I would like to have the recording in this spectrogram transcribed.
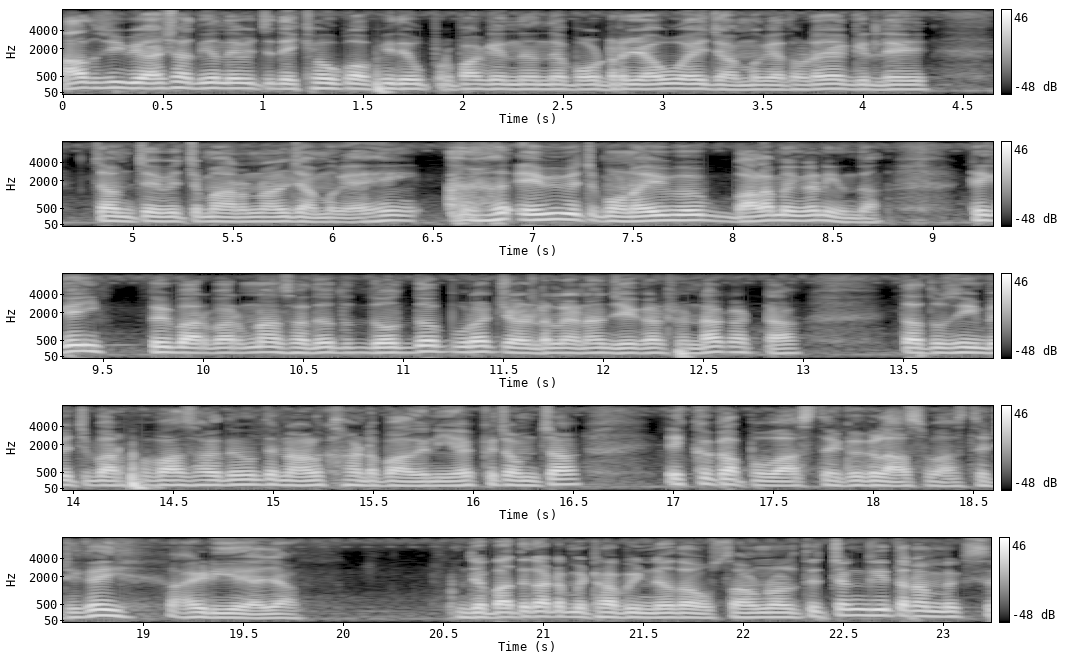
ਆ ਤੁਸੀਂ ਵਿਆਹ ਸ਼ਾਦੀਆਂ ਦੇ ਵਿੱਚ ਦੇਖਿਓ ਕਾਫੀ ਦੇ ਉੱਪਰ ਪਾ ਕੇ ਦਿੰਦੇ ਹੁੰਦੇ ਪਾਊਡਰ ਜਾਊ ਇਹ ਜੰਮ ਗਿਆ ਥੋੜਾ ਜਿਹਾ ਗਿੱਲੇ ਚਮਚੇ ਵਿੱਚ ਮਾਰਨ ਨਾਲ ਜੰਮ ਗਏ ਇਹ ਇਹ ਵੀ ਵਿੱਚ ਪਾਉਣਾ, ਇਹ ਵੀ ਬਾਹਲਾ ਮਹਿੰਗਾ ਨਹੀਂ ਹੁੰਦਾ। ਠੀਕ ਹੈ ਜੀ? ਤੁਸੀਂ ਬਾਰ-ਬਾਰ ਬਣਾ ਸਕਦੇ ਹੋ ਤੇ ਦੁੱਧ ਪੂਰਾ ਚਿਲਡ ਲੈਣਾ, ਜੇਕਰ ਠੰਡਾ ਘੱਟ ਆ, ਤਾਂ ਤੁਸੀਂ ਵਿੱਚ ਬਰਫ਼ ਪਾ ਸਕਦੇ ਹੋ ਤੇ ਨਾਲ ਖੰਡ ਪਾ ਦੇਣੀ ਹੈ ਇੱਕ ਚਮਚਾ, ਇੱਕ ਕੱਪ ਵਾਸਤੇ, ਇੱਕ ਗਲਾਸ ਵਾਸਤੇ, ਠੀਕ ਹੈ ਜੀ? ਆਈਡੀਆ ਆ ਜਾ। ਜੇ ਵੱਧ ਘੱਟ ਮਿੱਠਾ ਪੀਣਾ ਤਾਂ ਉਸ ਹਿਸਾਬ ਨਾਲ ਤੇ ਚੰਗੀ ਤਰ੍ਹਾਂ ਮਿਕਸ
